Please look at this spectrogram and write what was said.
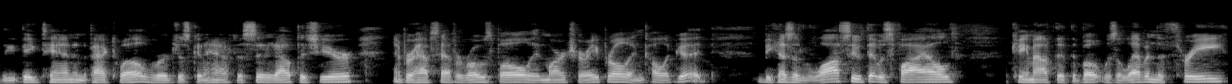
the Big Ten and the Pac 12 we're just going to have to sit it out this year and perhaps have a Rose Bowl in March or April and call it good. Because of the lawsuit that was filed, came out that the vote was 11 to 3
